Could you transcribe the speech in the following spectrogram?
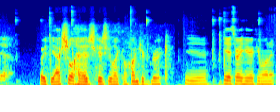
Yeah. Wait, the actual hedge gives you like a hundred brick. Yeah, yeah, it's right here if you want it.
